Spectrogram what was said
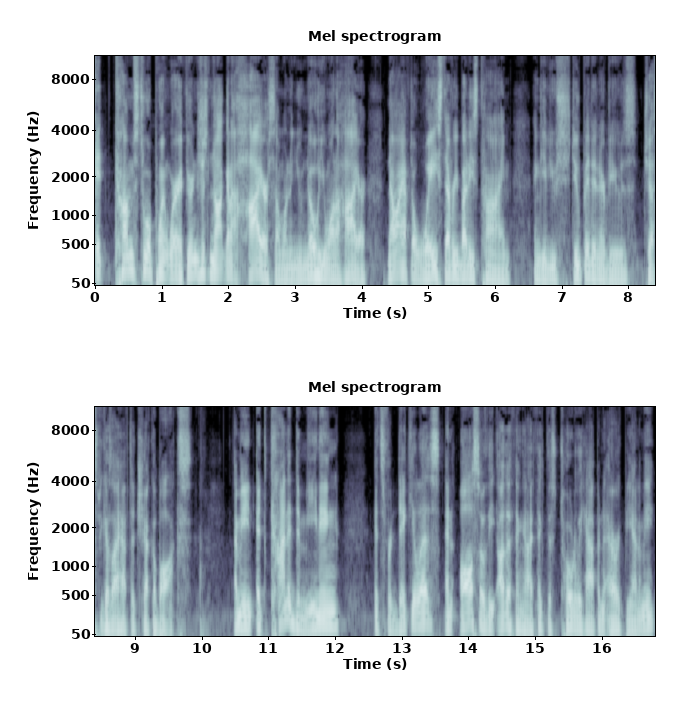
it comes to a point where if you're just not going to hire someone and you know who you want to hire, now I have to waste everybody's time and give you stupid interviews just because I have to check a box. I mean, it's kind of demeaning. It's ridiculous. And also the other thing, and I think this totally happened to Eric Bieniemy,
